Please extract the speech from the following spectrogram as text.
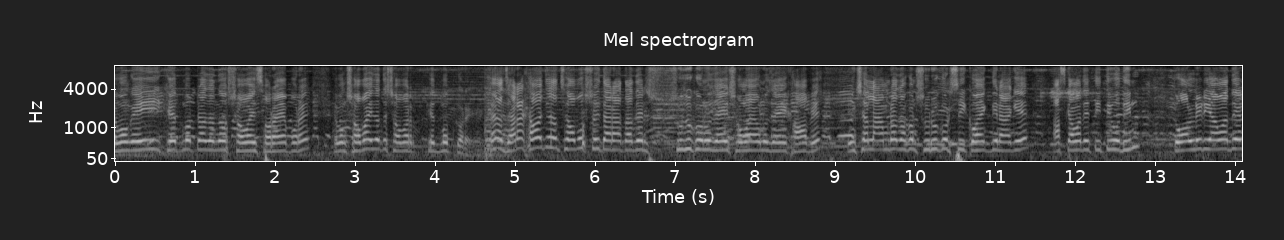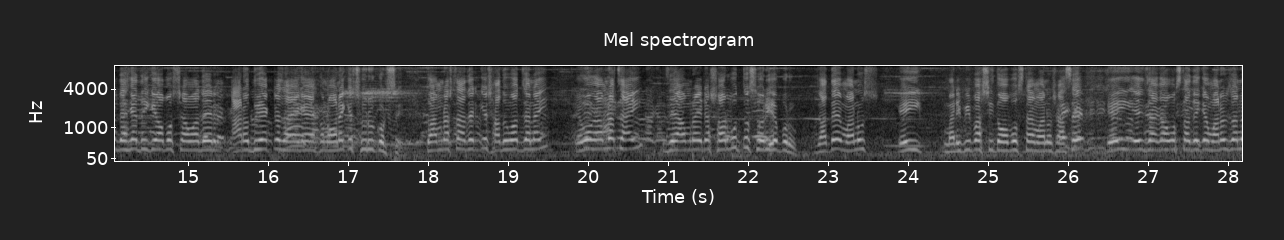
এবং এই খেদমতটা যেন সবাই ছড়ায় পড়ে এবং সবাই যাতে সবার খেদমত করে। হ্যাঁ যারা খাওয়াতে যাচ্ছে অবশ্যই তারা তাদের সুযোগ অনুযায়ী, সময় অনুযায়ী খাওয়াবে। ইনশাল্লাহ আমরা যখন শুরু করছি কয়েকদিন আগে, আজকে আমাদের তৃতীয় দিন, তো অলরেডি আমাদের দেখা দেখি অবশ্য আমাদের আরও দু একটা জায়গায় এখন অনেকে শুরু করছে। তো আমরা তাদেরকে সাধুবাদ জানাই এবং আমরা চাই যে আমরা এটা সর্বত্র ছড়িয়ে পড়ুক, যাতে মানুষ এই মানে পিপাসিত অবস্থায় মানুষ আছে। এই এই জায়গা অবস্থা দেখে মানুষ যেন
